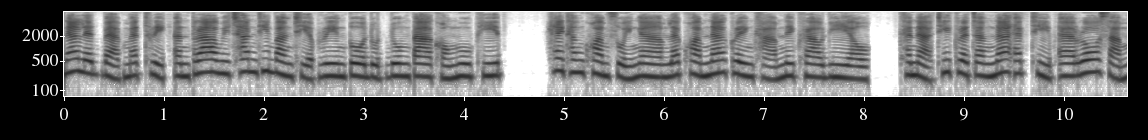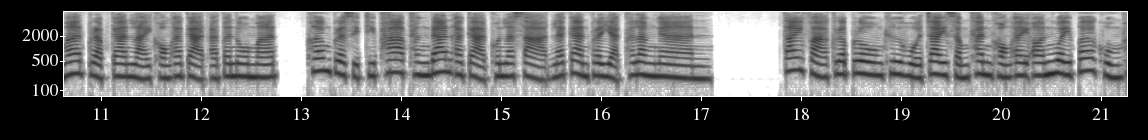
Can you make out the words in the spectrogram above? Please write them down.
หน้าเลดแบบแมทริกอันตราวิชั่นที่บางเฉียบเรียงตัวดุดดวงตาของงูพิษ ให้ทั้งความสวยงามและความน่าเกรงขามในคราวเดียว ขณะที่กระจังหน้า Active Arrow สามารถปรับการไหลของอากาศอัตโนมัติ เพิ่มประสิทธิภาพทั้งด้านอากาศพลศาสตร์และการประหยัดพลังงาน ใต้ฝากระโปรงคือหัวใจสำคัญของ Ion Viper ขุมพ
